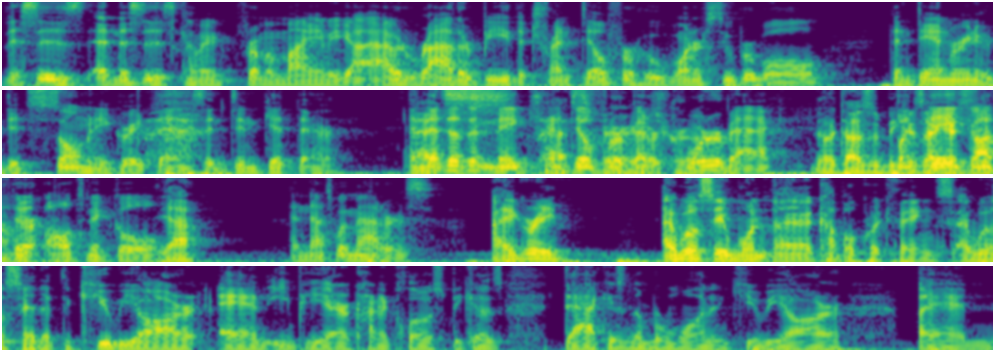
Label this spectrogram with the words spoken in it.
this is and this is coming from a Miami guy. I would rather be the Trent Dilfer who won a Super Bowl than Dan Marino who did so many great things and didn't get there. And that doesn't make Trent Dilfer a better true. quarterback. No, it doesn't But because they I guess got their ultimate goal. Yeah, And that's what matters. I agree. I will say one uh, a couple quick things. I will say that the QBR and EPA are kind of close because Dak is number one in QBR and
